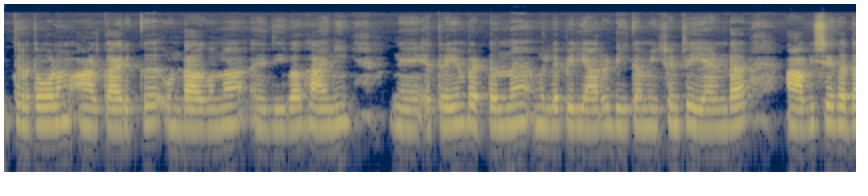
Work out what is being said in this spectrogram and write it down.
ഇത്രത്തോളം ആൾക്കാർക്ക് ഉണ്ടാകുന്ന ജീവഹാനി എത്രയും പെട്ടെന്ന് മുല്ലപ്പെരിയാർ ഡീകമ്മീഷൻ ചെയ്യേണ്ട ആവശ്യകത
